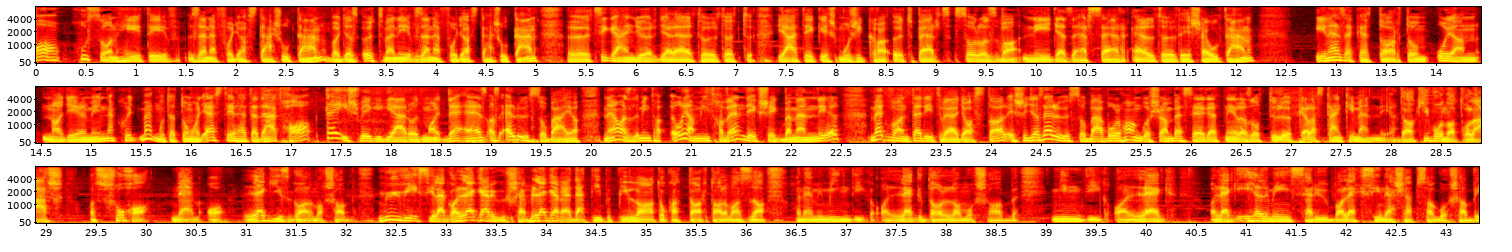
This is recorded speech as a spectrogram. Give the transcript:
a 27 év zenefogyasztás után, vagy az 50 év zenefogyasztás után Cigány Györgyel eltöltött játék és muzsika 5 perc szorozva 4000-szer eltöltése után én ezeket tartom olyan nagy élménynek, hogy megmutatom, hogy ezt élheted át, ha te is végigjárod majd, de ez az előszobája. Ne az, mintha, olyan, mintha vendégségbe mennél, meg van terítve egy asztal, és hogy az előszobából hangosan beszélgetnél az ott ülőkkel, aztán kimennél. De a kivonatolás az soha nem a legizgalmasabb, művészileg a legerősebb, legeredetibb pillanatokat tartalmazza, hanem mindig a legdallamosabb, mindig a leg, a legélményszerűbb, a legszínesebb, szagosabb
